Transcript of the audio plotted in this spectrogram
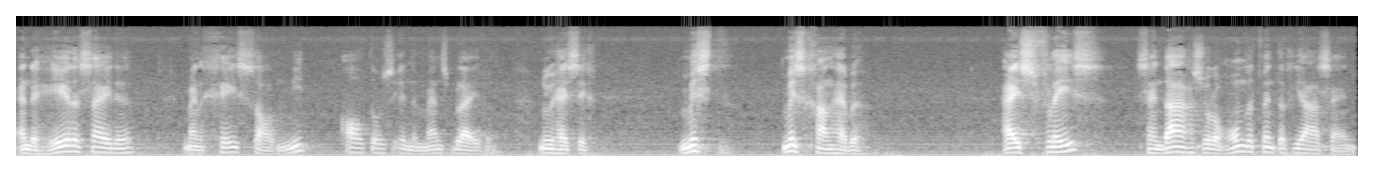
En de Heere zeide, mijn geest zal niet altoos in de mens blijven, nu hij zich mist, misgaan hebben. Hij is vlees, zijn dagen zullen 120 jaar zijn.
